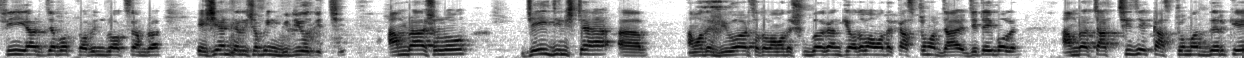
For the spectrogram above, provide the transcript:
থ্রি ইয়ার যাবত রবিন ব্লগসে আমরা এশিয়ান টেলি শপিং ভিডিও দিচ্ছি। আমরা আসলে যেই জিনিসটা আমাদের ভিউয়ার্স অথবা আমাদের শুভাকাঙ্ক্ষী অথবা আমাদের কাস্টমার যা যেটাই বলেন আমরা চাচ্ছি যে কাস্টমারদেরকে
